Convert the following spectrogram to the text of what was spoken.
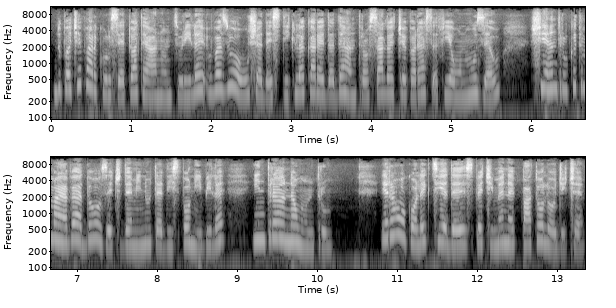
După ce parcurse toate anunțurile, văzu o ușă de sticlă care dădea într-o sală ce părea să fie un muzeu și, întrucât mai avea 20 de minute disponibile, intră înăuntru. Era o colecție de specimene patologice.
